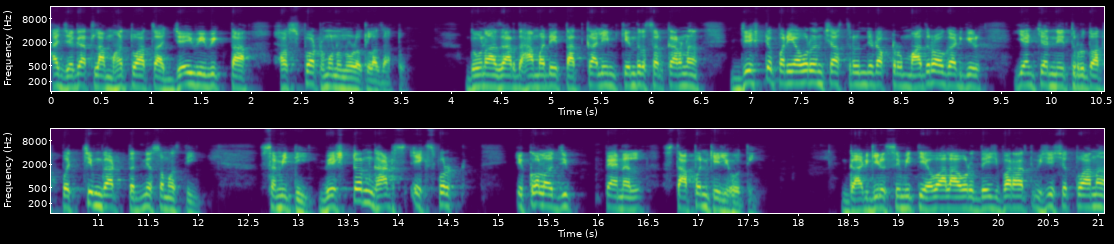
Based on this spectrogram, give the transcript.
हा जगातला महत्त्वाचा जैवविविधता हॉटस्पॉट म्हणून ओळखला जातो. दोन हजार दहामध्ये तत्कालीन केंद्र सरकारनं ज्येष्ठ पर्यावरणशास्त्रज्ञ डॉक्टर माधवराव गाडगीळ यांच्या नेतृत्वात पश्चिम घाट तज्ज्ञ समस्ती समिती Western Ghats expert ecology panel स्थापन केली होती. गाडगीळ समिती अहवालावर देशभरात विशेषत्वानं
